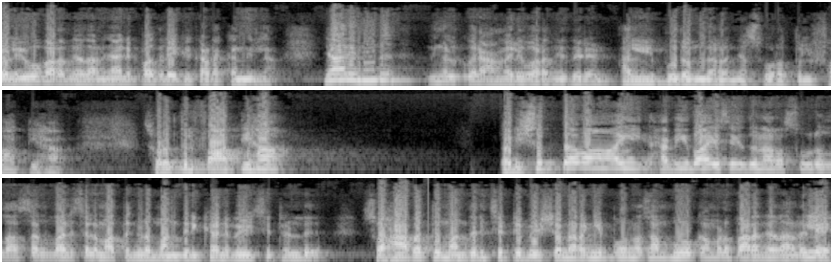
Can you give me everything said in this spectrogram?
തെളിവ് പറഞ്ഞതാണ്. ഞാനിപ്പോ അതിലേക്ക് കടക്കുന്നില്ല. ഞാൻ ഇന്ന് നിങ്ങൾക്ക് ഒരു അമൽ പറഞ്ഞു തരാൻ അത്ഭുതം നിറഞ്ഞ സൂറത്തുൽ ഫാത്തിഹ. സൂറത്തുൽ ഫാത്തിഹ. പരിശുദ്ധമായി ഹബീബായ സൈദുന അലൈഹി വസല്ലം തങ്ങൾ മന്ത്രിക്കാൻ ഉപയോഗിച്ചിട്ടുണ്ട്. സ്വഹാബത്ത് മന്ത്രിച്ചിട്ട് വിഷമിറങ്ങി പോകുന്ന സംഭവമൊക്കെ നമ്മൾ പറഞ്ഞതാണ് അല്ലേ?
